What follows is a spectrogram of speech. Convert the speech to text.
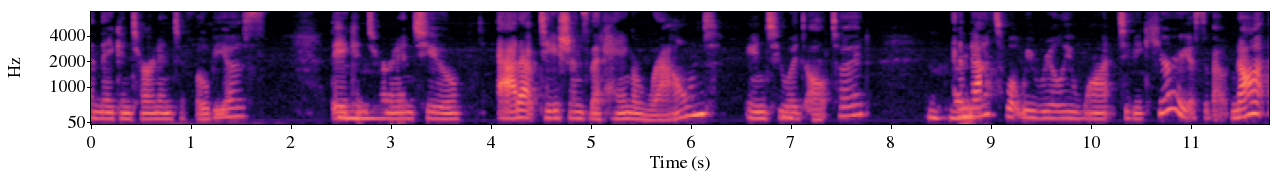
and they can turn into phobias. They mm-hmm. can turn into adaptations that hang around into mm-hmm. adulthood. Mm-hmm. And that's what we really want to be curious about. Not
